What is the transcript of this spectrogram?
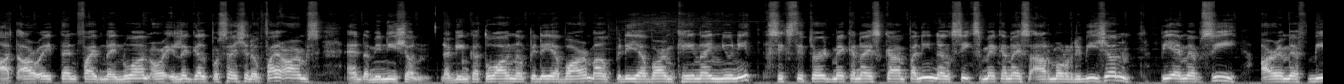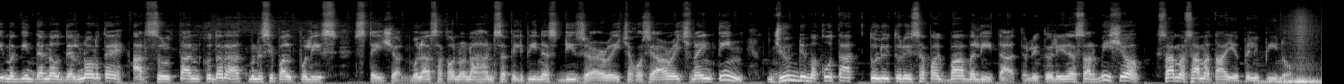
at RA 10591 or illegal possession of firearms and ammunition. Naging katuwang ng PIDEA Barm ang PIDEA Barm K9 Unit, 63rd Mechanized Company ng 6 Mechanized Armor Division, PMFC, RMFB Maguindanao del Norte at Sultan Kudarat Municipal Police Station. Mula sa kaunahan sa Pilipinas, DZRH ako si RH19, June Di Makutak, tuloy-tuloy sa pagbabalita, tuloy-tuloy na serbisyo, sama-sama tayo Pilipino.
